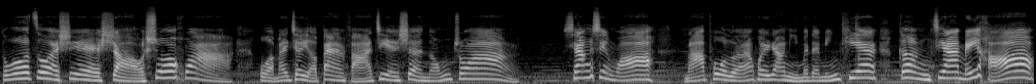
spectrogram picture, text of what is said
多做事，少说话，我们就有办法建设农庄。相信我，拿破仑会让你们的明天更加美好。”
